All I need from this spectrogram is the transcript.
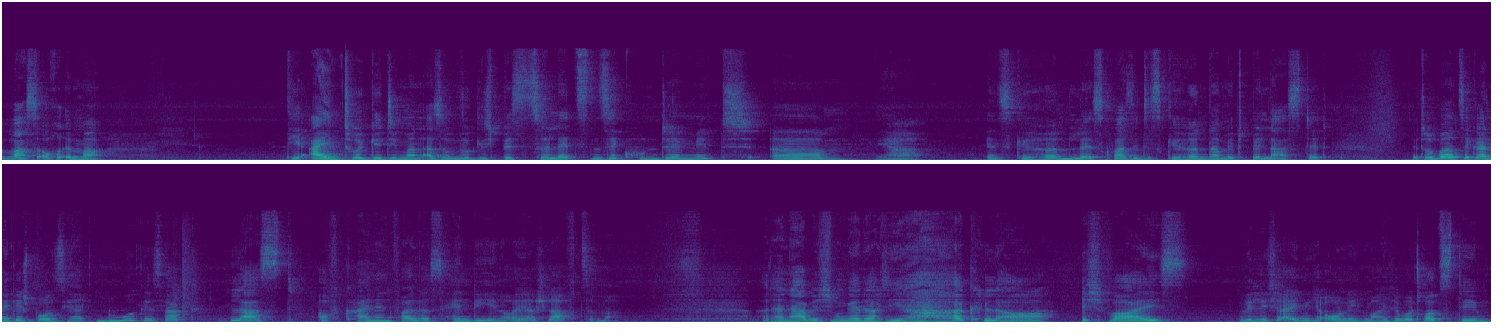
was auch immer. Die Eindrücke, die man also wirklich bis zur letzten Sekunde mit ähm, ja, ins Gehirn lässt, quasi das Gehirn damit belastet. Darüber hat sie gar nicht gesprochen. Sie hat nur gesagt, lasst auf keinen Fall das Handy in euer Schlafzimmer. Und dann habe ich mir gedacht, ja klar, ich weiß, will ich eigentlich auch nicht, mache ich aber trotzdem.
